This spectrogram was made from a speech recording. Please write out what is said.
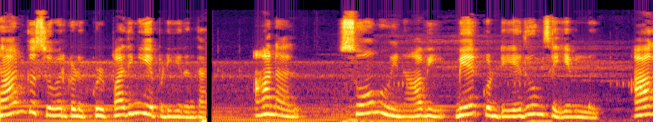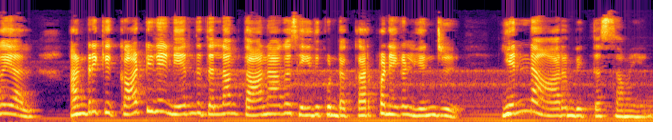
நான்கு சுவர்களுக்குள் பதுங்கியபடி இருந்தார். ஆனால் சோமுவின் ஆவி மேற்கொண்டு எதுவும் செய்யவில்லை. ஆகையால் அன்றைக்கு காட்டிலே நேர்ந்ததெல்லாம் தானாக செய்து கொண்ட கற்பனைகள் என்று என்ன ஆரம்பித்த சமயம்?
